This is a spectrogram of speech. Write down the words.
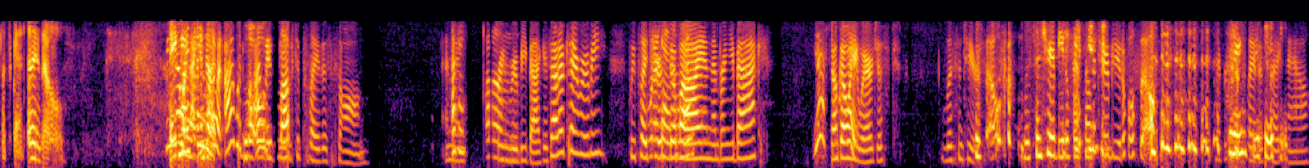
that's good. i know You know, what, you know what? I would will I would love to play this song, and then Okay. bring Um, Ruby back. Is that okay, Ruby? If we play Right. Tears Go Okay. By and then bring you back? yes Don't go of course. anywhere. Just listen to yourself. Listen to your beautiful self. listen to your beautiful self. We're going to Thank play you. this right now.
